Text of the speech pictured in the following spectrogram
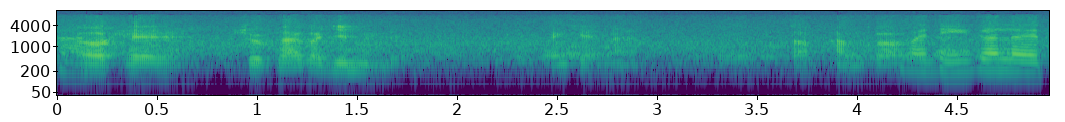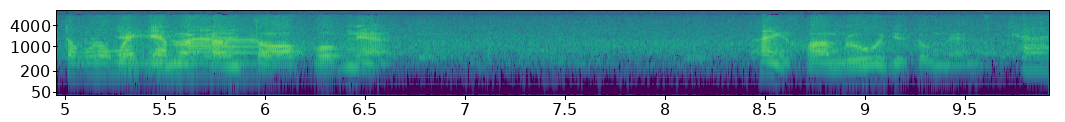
ค่ะโอเค สุดท้ายก็ยิ้มอย่างเดียวสังเกตนะตอบคำก็วันนี้ก็เลยตกลงจะว่าเห็จะนว่ามาคำตอบผมเนี่ย ให้ความรู้อยู่ตรงนั้น ใช่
